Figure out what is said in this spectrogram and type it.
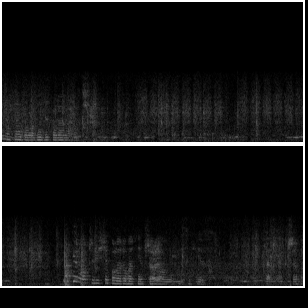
i można go ładnie wypolerować. Lakieru oczywiście polerować nie trzeba, on już jest tak jak trzeba.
